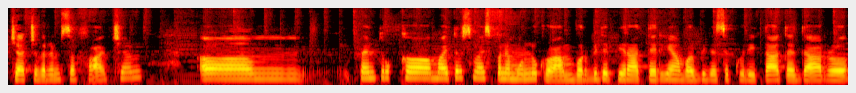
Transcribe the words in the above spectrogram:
ceea ce vrem să facem. Um, pentru că mai trebuie să mai spunem un lucru. Am vorbit de piraterie, am vorbit de securitate, dar uh,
